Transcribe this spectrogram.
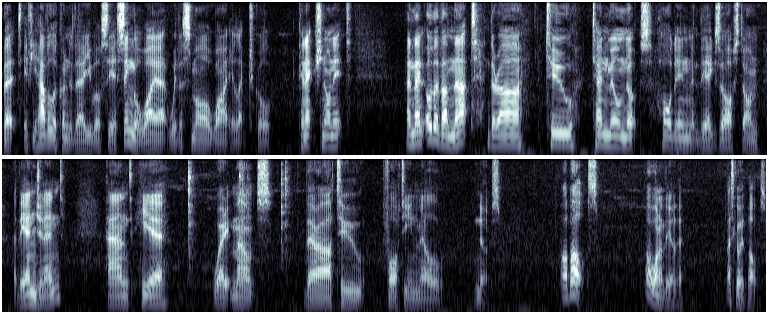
but if you have a look under there you will see a single wire with a small white electrical connection on it and then other than that there are two 10mm nuts holding the exhaust on at the engine end and here where it mounts there are two 14 mil nuts. Or bolts. Or one or the other. Let's go with bolts.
